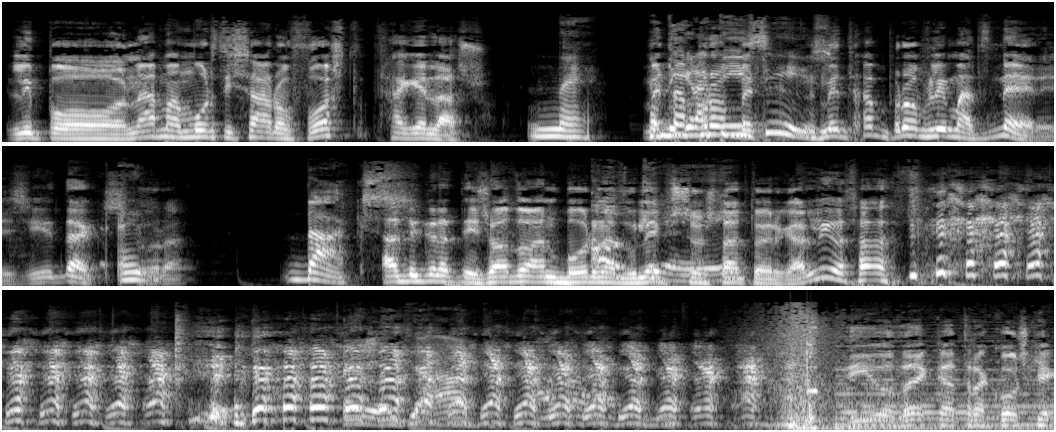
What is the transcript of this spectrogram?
Λοιπόν, άμα μου έρθει σαν ροφό, θα γελάσω. Ναι. Θα Μετά, την προ- κρατήσεις; με- μετά πρόβλημα τη. Ναι, ρε, εσύ, εντάξει Ε, τώρα. Εντάξει. Αν την κρατήσω, αν μπορεί να Οκ. δουλέψει σωστά το εργαλείο, θα. 2, 10, 300 και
